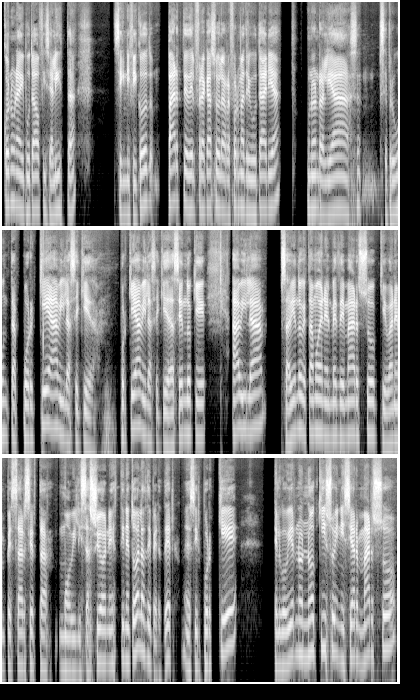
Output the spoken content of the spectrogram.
con una diputada oficialista, significó parte del fracaso de la reforma tributaria, uno en realidad se- pregunta por qué Ávila se queda. ¿Por qué Ávila se queda? Siendo que Ávila, sabiendo que estamos en el mes de marzo, que van a empezar ciertas movilizaciones, tiene todas las de perder. Es decir, ¿por qué el gobierno no quiso iniciar marzo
